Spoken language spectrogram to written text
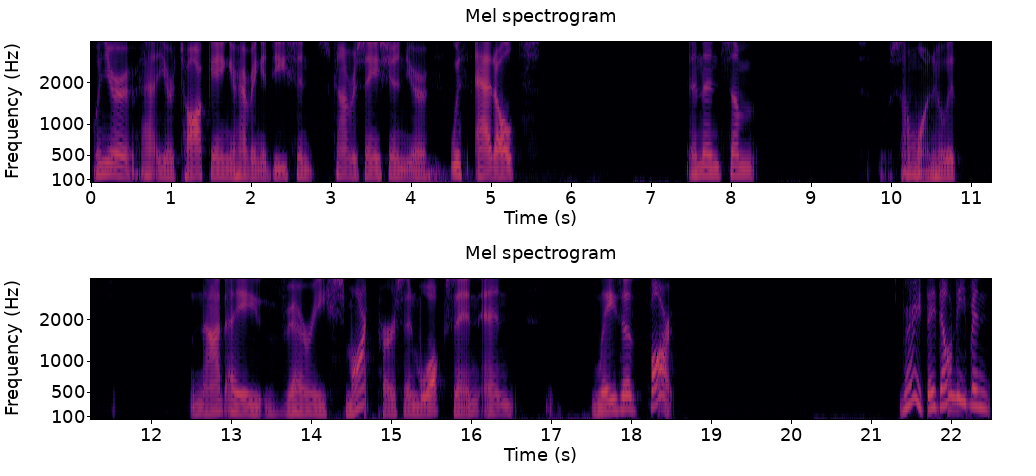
When you're you're talking, you're having a decent conversation, you're with adults, and then some someone who is not a very smart person walks in and lays a fart. Right, they don't even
